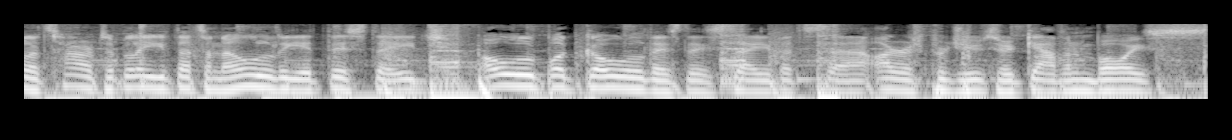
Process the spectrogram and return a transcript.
Well, it's hard to believe that's an oldie at this stage. Old but gold, as they say. That's uh, Irish producer Gavin Boyce.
